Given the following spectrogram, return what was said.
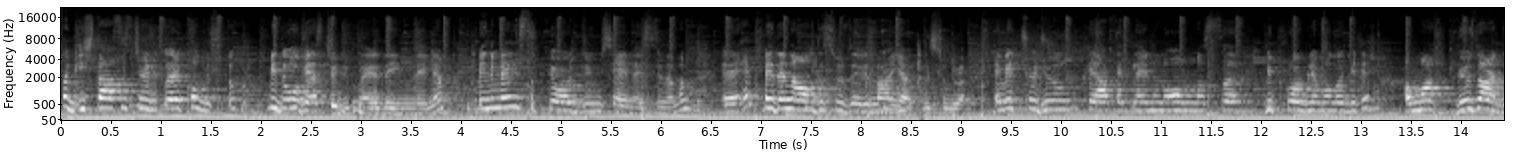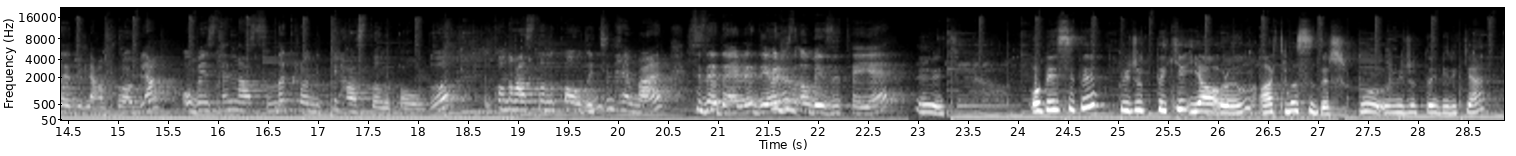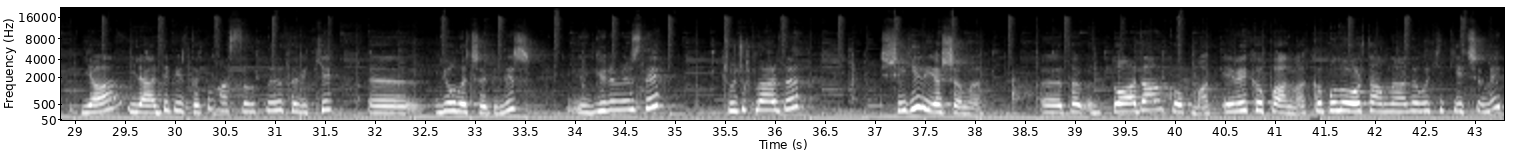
Tabii iştahsız çocukları konuştuk. Bir de obez çocuklara değinelim. Benim en sık gördüğüm şey üzerinden yaklaşılıyor. Evet çocuğun kıyafetlerinin olması bir problem olabilir ama göz ardı edilen problem obezitenin aslında kronik bir hastalık olduğu. Konu hastalık olduğu için hemen size devrediyoruz obeziteyi. Evet. Obezite vücuttaki yağ oranının artmasıdır. Bu vücutta biriken yağ ileride bir takım hastalıkları tabii ki e, yol açabilir. E, Günümüzde çocuklarda şehir yaşamı, e, doğadan kopmak, eve kapanmak, kapalı ortamlarda vakit geçirmek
